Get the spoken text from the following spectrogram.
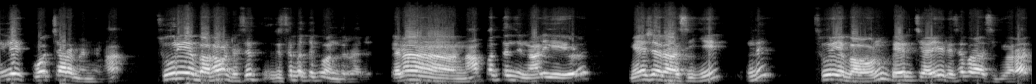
நிலை கோச்சாரம் என்னன்னா சூரிய பகவான் ரிஷ ரிஷபத்துக்கு வந்துடுறாரு. ஏன்னா நாற்பத்தஞ்சு நாளிகையோட மேஷ ராசிக்கு வந்து சூரிய பகவானும் பயிற்சியாகி ரிஷப ராசிக்கு வரார்.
